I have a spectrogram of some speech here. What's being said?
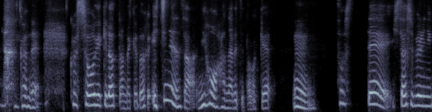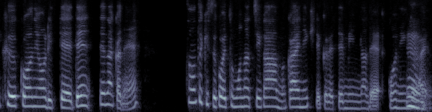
なんかねこれ衝撃だったんだけど1年さ日本離れてたわけ。うん。そして久しぶりに空港に降りてででなんかねその時すごい友達が迎えに来てくれてみんなで5人ぐらい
